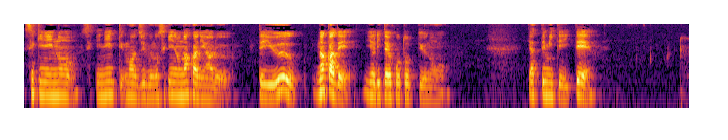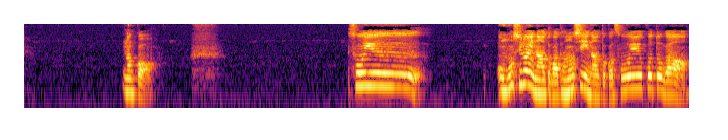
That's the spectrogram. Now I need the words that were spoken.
責任の責任って、まあ、自分の責任の中にあるっていう中でやりたいことっていうのをやってみていてなんかそういう面白いなとか楽しいなとかそういうことが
